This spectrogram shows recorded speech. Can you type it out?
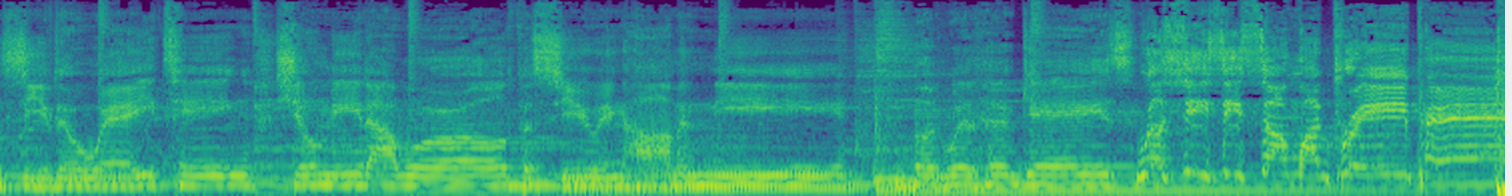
Conceived awaiting. She'll meet our world pursuing harmony. But with her gaze, will she see someone prepared?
